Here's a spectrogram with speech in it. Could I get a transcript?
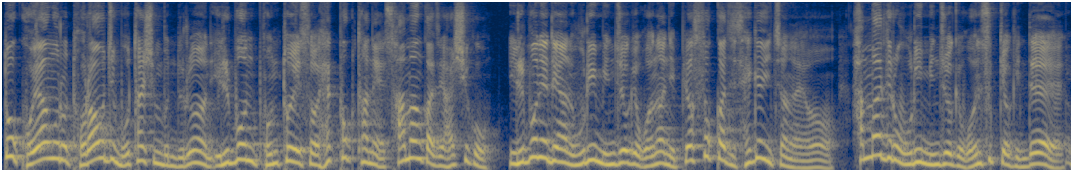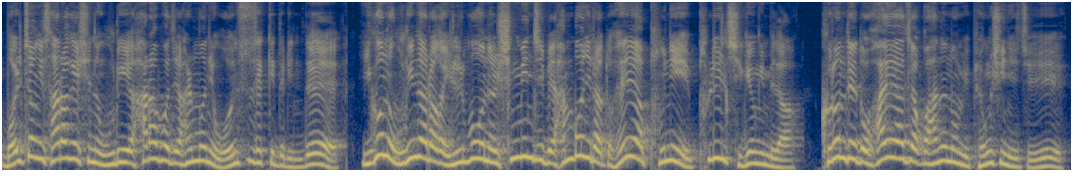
또 고향으로 돌아오지 못하신 분들은 일본 본토에서 핵폭탄에 사망까지 하시고 일본에 대한 우리 민족의 원한이 뼛속까지 새겨 있잖아요. 한마디로 우리 민족의 원수격인데 멀쩡히 살아계시는 우리 할아버지 할머니 원수 새끼들인데 이거는 우리나라가 일본을 식민지배 한 번이라도 해야 분이 풀릴 지경입니다. 그런데도 화해하자고 하는 놈이 병신이지.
